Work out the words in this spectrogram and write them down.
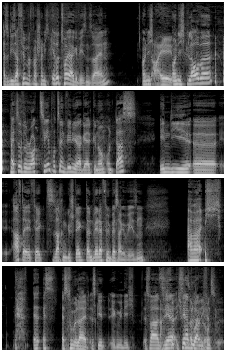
also dieser Film wird wahrscheinlich irre teuer gewesen sein. Und ich, Nein. und ich glaube, hätte The Rock 10% weniger Geld genommen und das in die äh, After Effects Sachen gesteckt, dann wäre der Film besser gewesen. Aber ich, es, es tut mir leid, es geht irgendwie nicht. Es war Ach, sehr, ich sehr find's aber- ich belanglos. find's,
